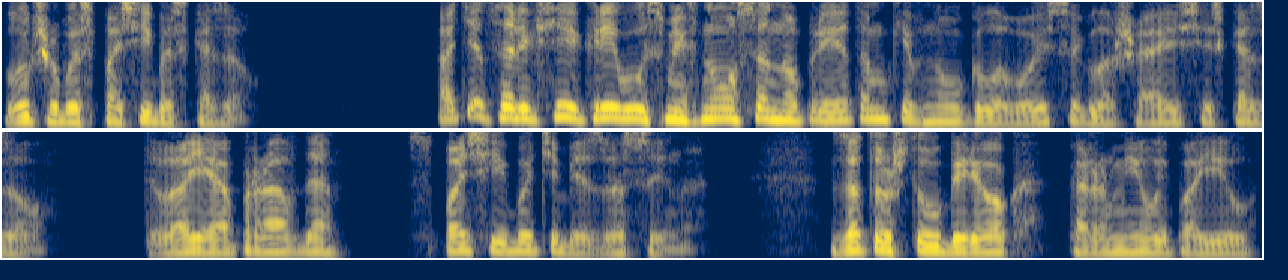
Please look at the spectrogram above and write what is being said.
лучше бы спасибо сказал. Отец Алексей криво усмехнулся, но при этом кивнул головой, соглашаясь, и сказал. «Твоя правда. Спасибо тебе за сына. За то, что уберег, кормил и поил.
